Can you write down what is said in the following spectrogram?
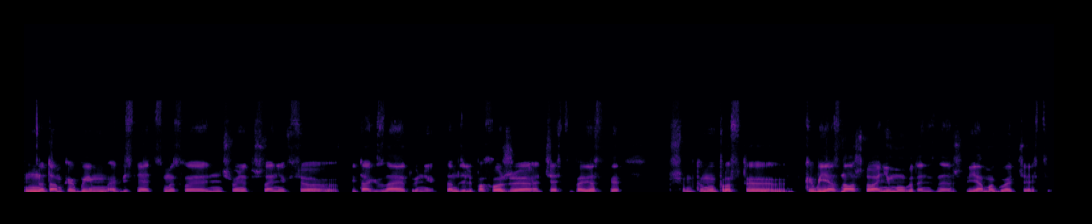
но там как бы им объяснять смысла ничего нет, потому что они все и так знают, у них, на самом деле, похожая отчасти повестка, общем-то, мы просто... Как бы я знал, что они могут, они знают, что я могу отчасти.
